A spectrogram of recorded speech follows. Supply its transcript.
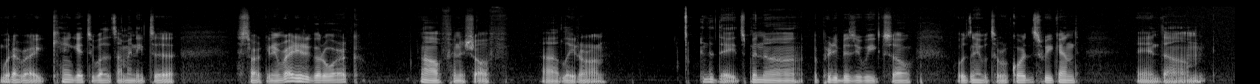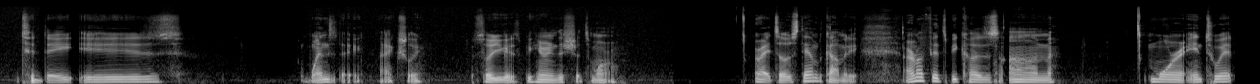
whatever I can't get to by the time I need to start getting ready to go to work, I'll finish off uh, later on in the day. It's been a, a, pretty busy week, so I wasn't able to record this weekend. And um, today is Wednesday, actually. So you guys be hearing this shit tomorrow. All right, so stand up comedy. I don't know if it's because I'm more into it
